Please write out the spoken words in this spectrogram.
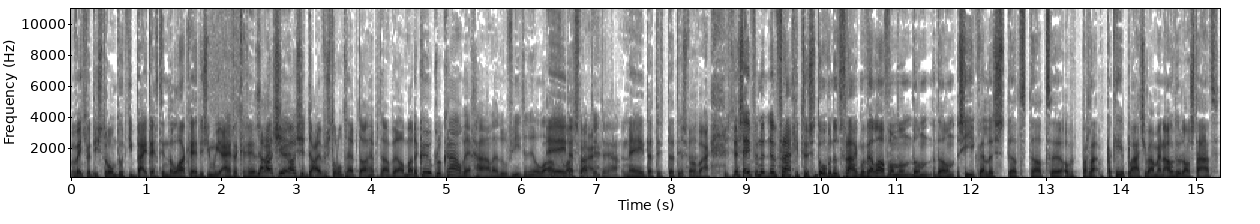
Maar weet je wat die stront doet? Die bijt echt in de lak. Hè? Dus die moet je eigenlijk gelijk... Ja, als je, eh, als je duivenstront hebt, dan heb je dat wel. Maar dan kun je ook lokaal weghalen. Dan hoef je niet een hele auto Nee, dat in te gaan. Nee, dat is, dat is wel waar. Dus Dus even een, een vraagje tussendoor, want dat vraag ik me wel af. Want dan, dan, dan zie ik wel eens dat, dat eh, op het parkeerplaatsje waar mijn auto dan staat...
